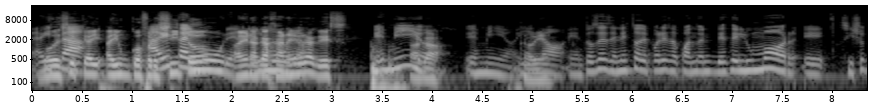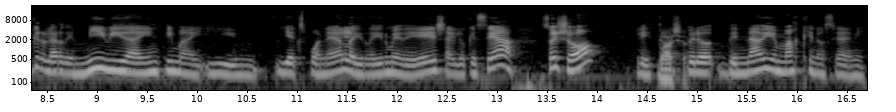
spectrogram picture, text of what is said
Ahí Vos decís está. que hay, hay un cofrecito, hay una caja muro. negra que es Es mío. Acá. Es mío. Está y bien. no. Entonces, en esto de por eso, cuando desde el humor, eh, si yo quiero hablar de mi vida íntima y, y exponerla y reírme de ella y lo que sea, soy yo, listo. Vaya. Pero de nadie más que no sea de mí.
